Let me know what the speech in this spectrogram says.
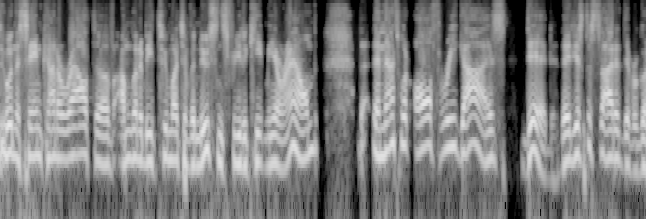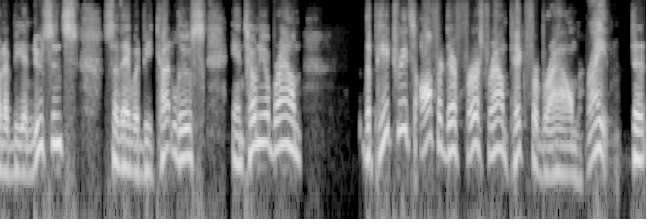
doing the same kind of route of I'm going to be too much of a nuisance for you to keep me around. And that's what all three guys did. They just decided they were going to be a nuisance, so they would be cut loose. Antonio Brown, the Patriots offered their first round pick for Brown. Right. To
